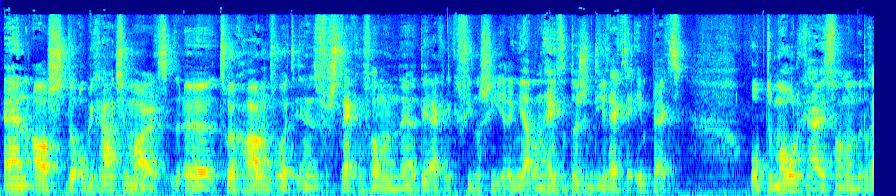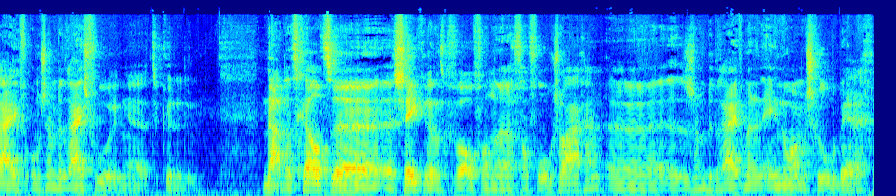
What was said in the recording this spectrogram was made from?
En als de obligatiemarkt uh, terughoudend wordt in het verstrekken van een uh, dergelijke financiering, ja, dan heeft dat dus een directe impact op de mogelijkheid van een bedrijf om zijn bedrijfsvoering uh, te kunnen doen. Nou, dat geldt uh, zeker in het geval van, uh, van Volkswagen. Uh, dat is een bedrijf met een enorme schuldenberg,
